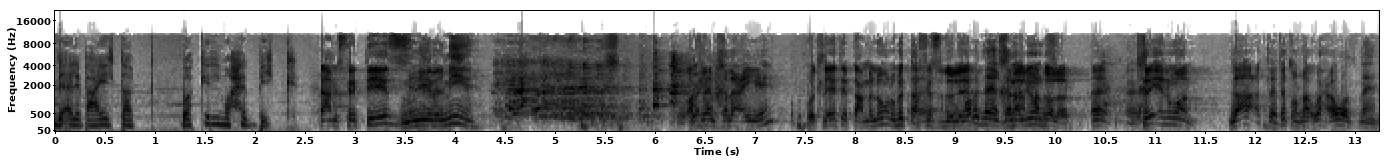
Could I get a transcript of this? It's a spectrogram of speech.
بقلب عيلتك وكل محبيك. تعمل ستريبتيز 100% وافلام خلاعيه وثلاثة بتعملهم وبتنفذ ما بدنا دولار مليون. دولار. إيه 3 in 1 لا ثلاثتهم لا واحد أول اثنين.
